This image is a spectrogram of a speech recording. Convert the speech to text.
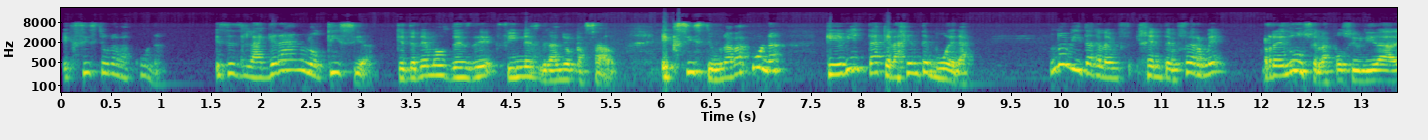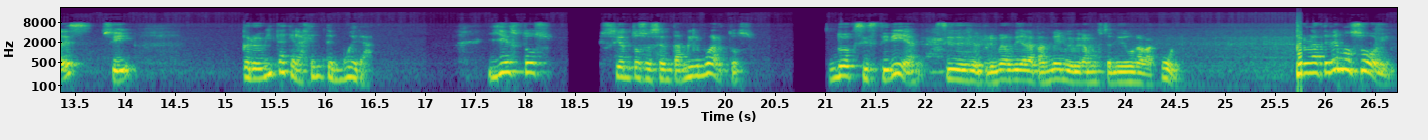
Existe una vacuna. Esa es la gran noticia que tenemos desde fines del año pasado. Existe una vacuna que evita que la gente muera. No evita que la gente enferme, reduce las posibilidades, sí, pero evita que la gente muera. Y estos 160.000 muertos no existirían si desde el primer día de la pandemia hubiéramos tenido una vacuna. Pero la tenemos hoy,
